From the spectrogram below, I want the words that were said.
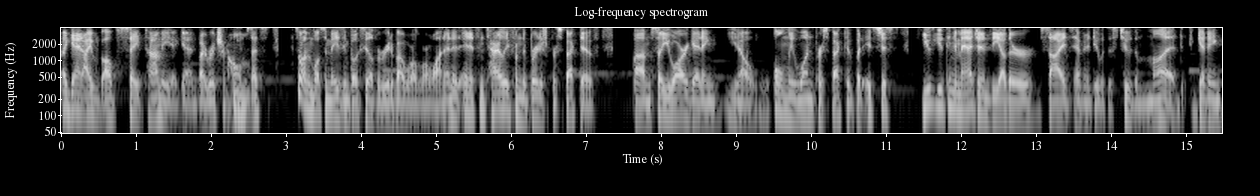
again I, i'll say tommy again by richard holmes. That's it's one of the most amazing books you'll ever read about world war one. And, it, and it's entirely from the british perspective um so you are getting you know only one perspective but it's just you you can imagine the other sides having to deal with this too the mud getting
